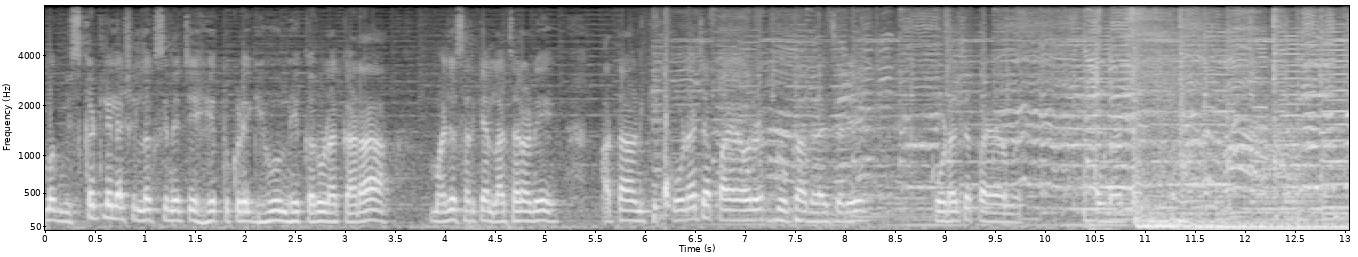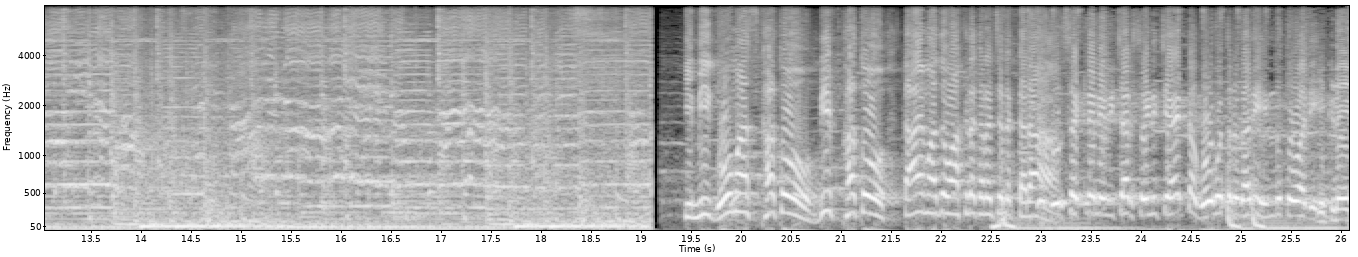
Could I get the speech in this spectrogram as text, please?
मग विस्कटलेल्या शिल्लक सेनेचे हे तुकडे घेऊन हे करुणाकारा माझ्यासारख्या लाचाराने आता आणखी कोणाच्या पायावर डोका द्यायचं रे? कोणाच्या पायावर? की मी गोमांस खातो बीफ खातो काय माझं वाकडं करायचं ते करा. दुरसटलेले विचारसरणीचे आहेत ना गोमूत्रधारी हिंदुत्ववादी. इकडे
